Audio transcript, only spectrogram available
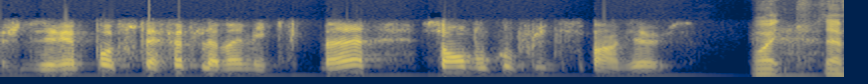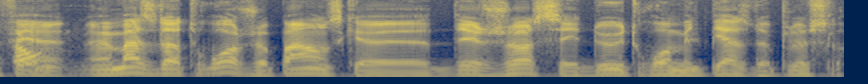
je dirais pas tout à fait le même équipement, sont beaucoup plus dispendieuses. Oui, tout à fait. un, un, Mazda 3, je pense que déjà, c'est 2-3 000 de plus. Là.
